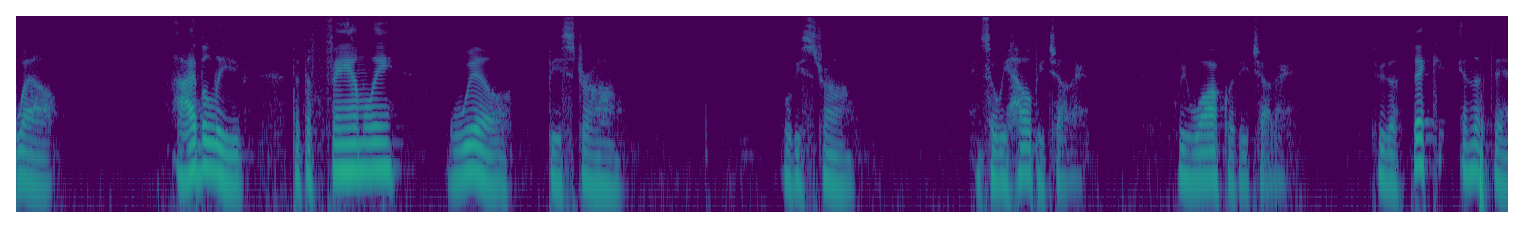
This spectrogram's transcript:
well, I believe that the family will be strong. Will be strong. And so we help each other. We walk with each other. through the thick and the thin.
